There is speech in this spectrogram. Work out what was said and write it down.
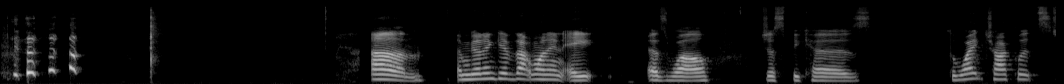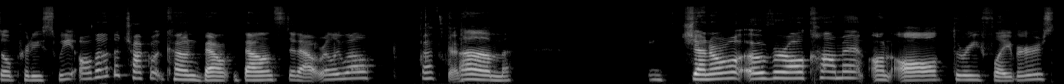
um, I'm gonna give that one an eight as well, just because the white chocolate's still pretty sweet, although the chocolate cone bal- balanced it out really well. That's good. Um, general overall comment on all three flavors.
